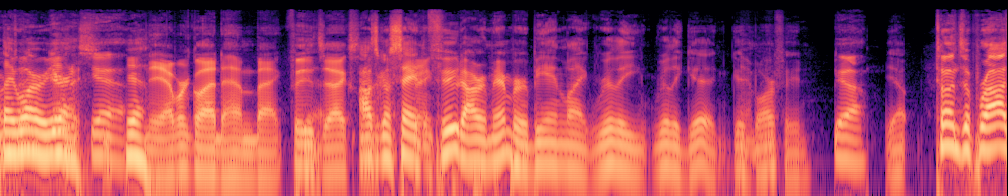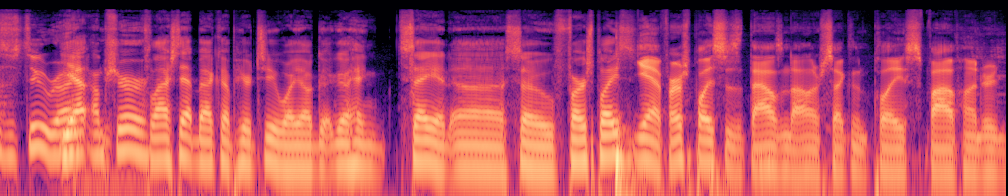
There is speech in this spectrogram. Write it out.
They were. Yes. Yeah. Yeah. Yeah, we're glad to have them back. Food's excellent. I was gonna say the food. I remember being like really, really good. Good bar food. Yeah. Yep. Tons of prizes too, right? Yeah, I'm sure. Flash that back up here too, while y'all go, go ahead and say it. Uh, so first place. Yeah, first place is a thousand dollars. Second place five hundred.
